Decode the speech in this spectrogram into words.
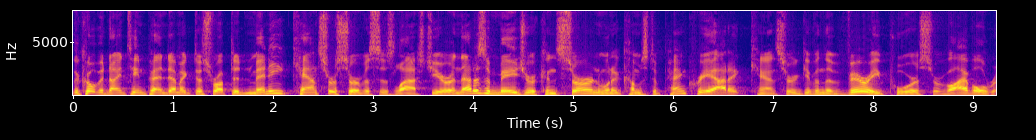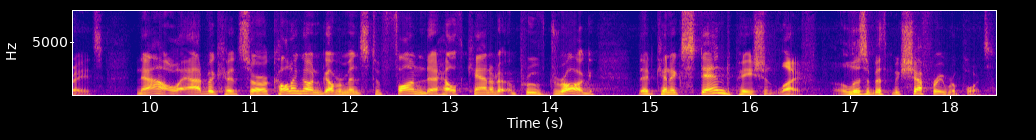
The COVID 19 pandemic disrupted many cancer services last year, and that is a major concern when it comes to pancreatic cancer, given the very poor survival rates. Now, advocates are calling on governments to fund a Health Canada approved drug that can extend patient life. Elizabeth McSheffrey reports.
